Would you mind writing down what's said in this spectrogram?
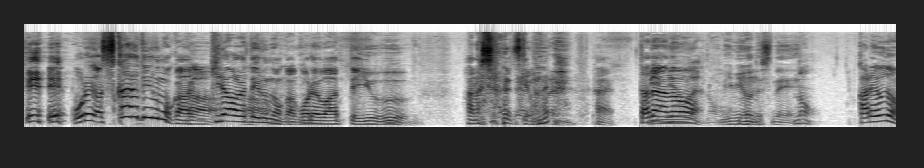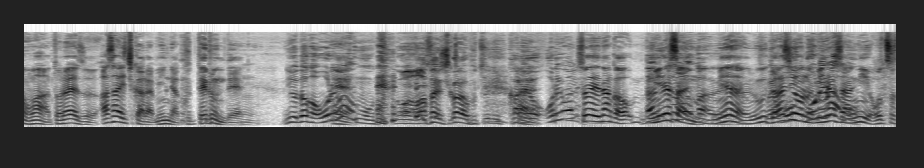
て。え俺が好かれてるのか嫌われてるのかこれはっていう話なんですけどね。はい。ただあの微妙ですね。のカレーうどんはとりあえず朝一からみんな食ってるんで。いやだから俺はもう朝一から普通にカレーを。俺はねそれなんか皆さん皆さんラジオの皆さんにお伝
